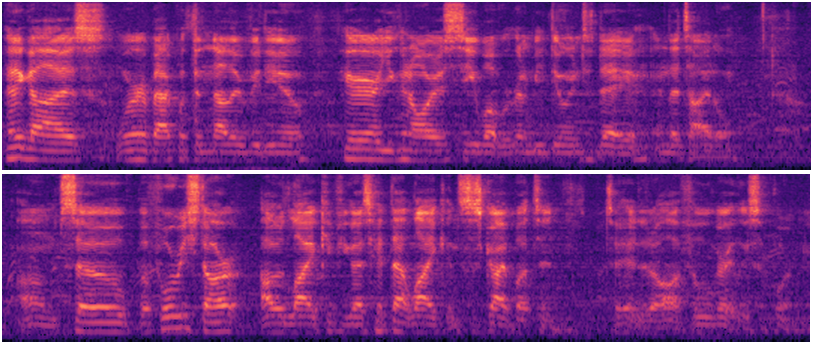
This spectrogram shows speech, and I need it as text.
Hey guys, we're back with another video. Here you can always see what we're going to be doing today in the title. Um, so before we start, I would like if you guys hit that like and subscribe button to hit it off. It will greatly support me.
